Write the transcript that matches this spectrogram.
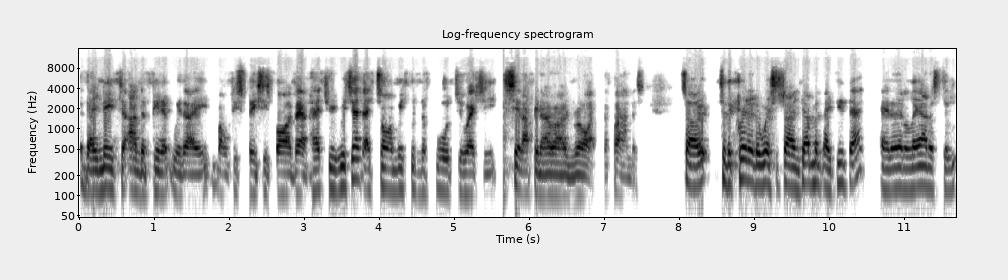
they need to underpin it with a multi-species bivalve hatchery, which at that time we couldn't afford to actually set up in our own right, the farmers. So, to the credit of West Australian government, they did that, and it allowed us to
